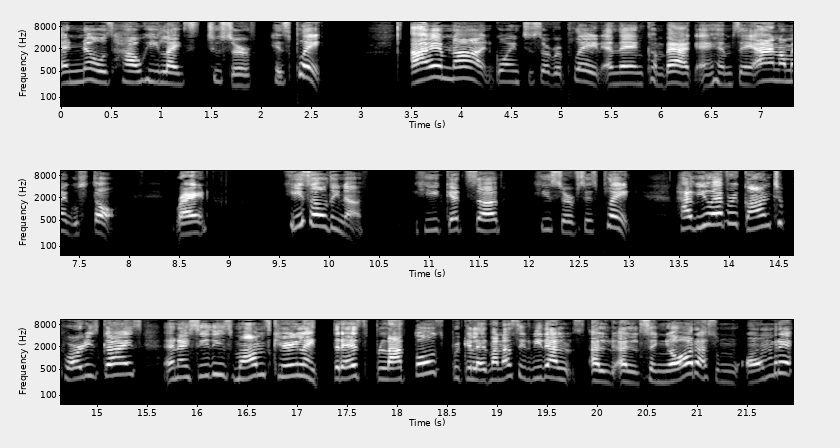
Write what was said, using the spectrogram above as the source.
and knows how he likes to serve his plate. I am not going to serve a plate and then come back and him say, ah, no me gustó, right? He's old enough. He gets up, he serves his plate. Have you ever gone to parties, guys? And I see these moms carrying like tres platos porque les van a servir al, al, al señor, a su hombre,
